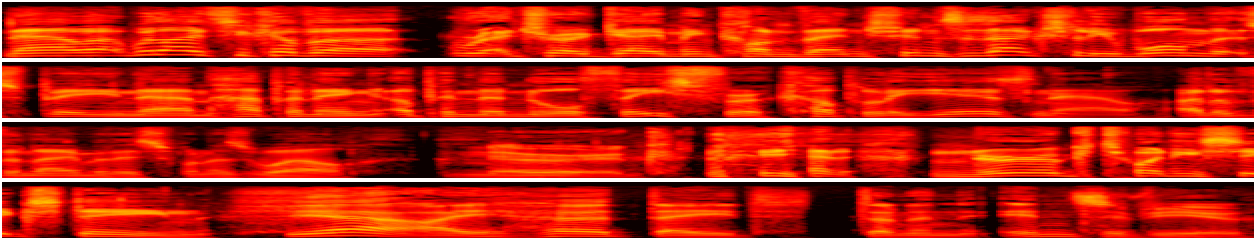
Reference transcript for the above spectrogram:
Now, uh, we like to cover retro gaming conventions. There's actually one that's been um, happening up in the Northeast for a couple of years now. I love the name of this one as well. NERG. yeah, NERG 2016. Yeah, I heard they'd done an interview.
